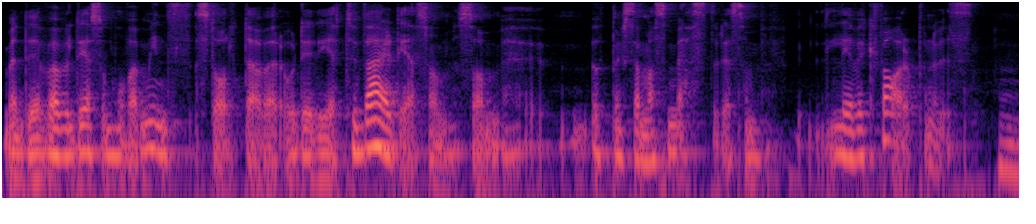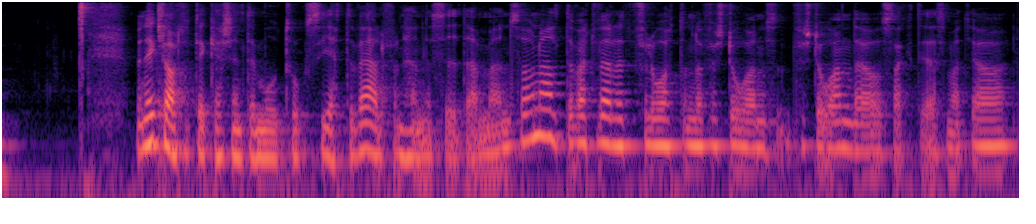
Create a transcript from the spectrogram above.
Men det var väl det som hon var minst stolt över. Och det är tyvärr det som, som uppmärksammas mest och det som lever kvar på något vis. Men det är klart att det kanske inte mottogs jätteväl från hennes sida. Men så har hon alltid varit väldigt förlåtande och förstående, förstående och sagt det som att jag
